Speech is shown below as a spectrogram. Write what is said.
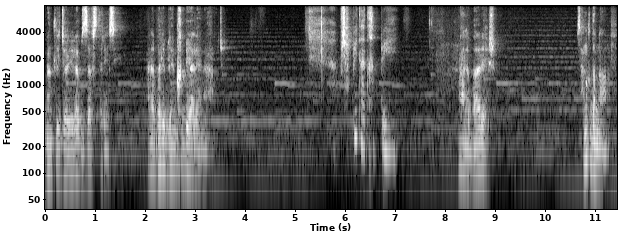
بانت لي جليلة بزاف ستريسي. على بالي بلي مخبية علينا حاجة. وش حبيتها تخبيه ما على باليش بس حنقدر نعرف.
